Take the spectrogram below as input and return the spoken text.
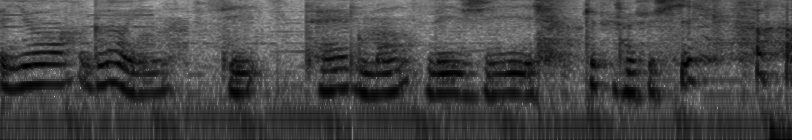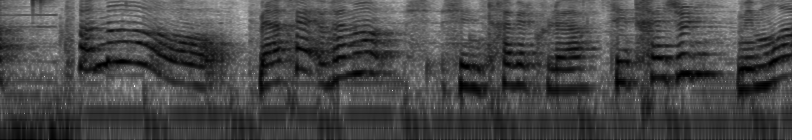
Your Glowing. C'est tellement léger. Qu'est-ce que je me fais chier? Mais après, vraiment, c'est une très belle couleur. C'est très joli. Mais moi,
